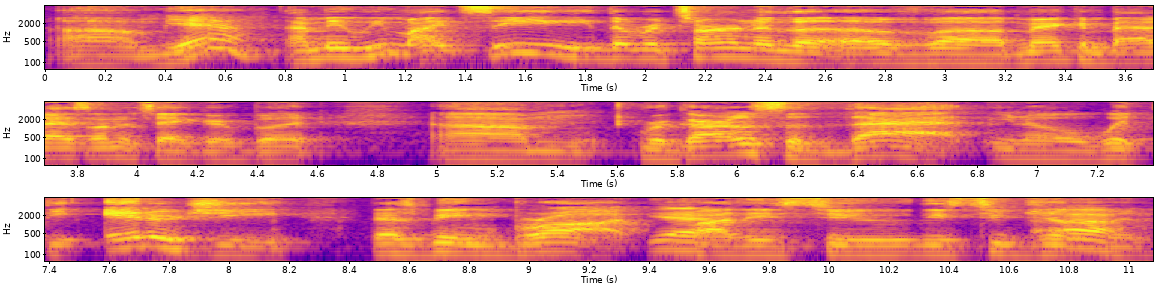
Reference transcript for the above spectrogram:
um, yeah, I mean, we might see the return of the of uh, American Badass Undertaker, but um, regardless of that, you know, with the energy that's being brought yeah. by these two these two gentlemen. Uh,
